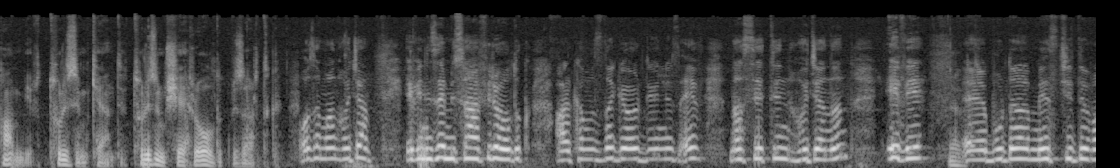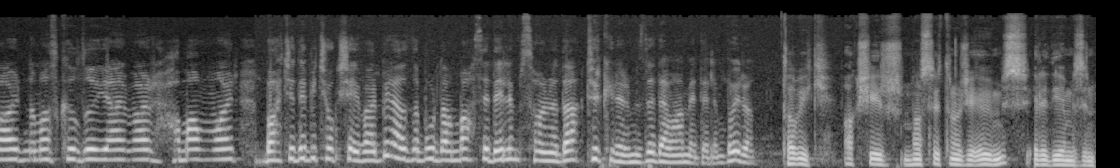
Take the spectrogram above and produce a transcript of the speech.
tam bir turizm kenti, turizm şehri olduk biz artık. O zaman hocam evinize misafir olduk. Arkamızda gördüğünüz ev Nasrettin Hoca'nın evi. Evet. Ee, burada mescidi var, namaz kıldığı yer var, hamam var. Bahçede birçok şey var. Biraz da buradan bahsedelim sonra da türkülerimize devam edelim. Buyurun. Tabii ki. Akşehir Nasrettin Hoca evimiz belediyemizin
